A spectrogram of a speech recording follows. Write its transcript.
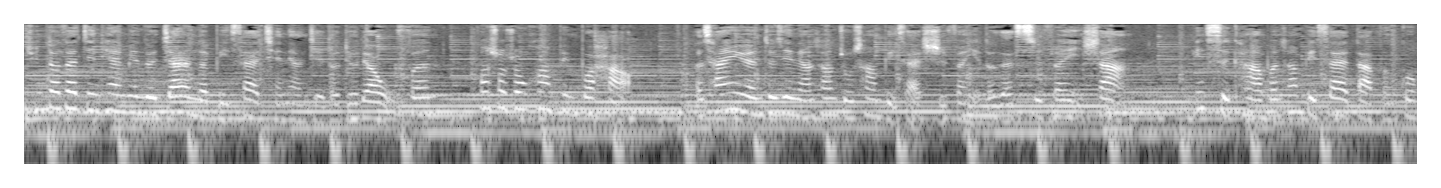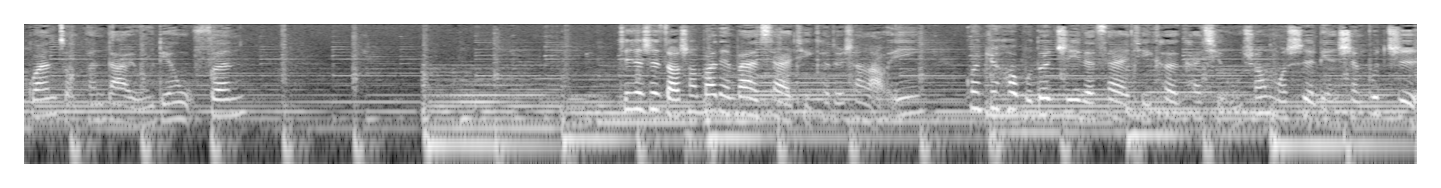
军刀在今天面对家人的比赛前两节都丢掉五分，防守状况并不好。而参议员最近两场主场比赛失分也都在四分以上，因此看好本场比赛大分过关，总分大于五点五分。接着是早上八点半，塞尔提克对上老鹰，冠军候补队之一的塞尔提克开启无双模式，连胜不止，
